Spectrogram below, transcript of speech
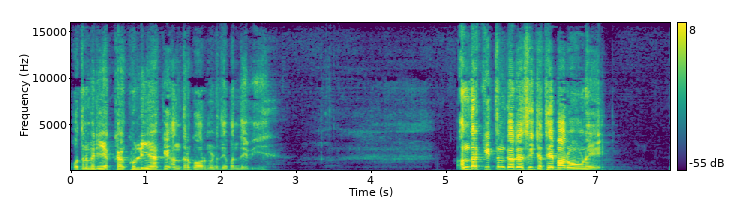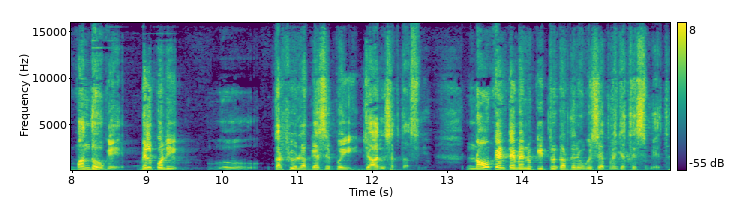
ਉਦੋਂ ਮੇਰੀਆਂ ਅੱਖਾਂ ਖੁੱਲੀਆਂ ਕਿ ਅੰਦਰ ਗਵਰਨਮੈਂਟ ਦੇ ਬੰਦੇ ਵੀ ਹੈ। ਅੰਦਰ ਕੀਰਤਨ ਕਰ ਰਹੇ ਸੀ, ਜਥੇ ਬਾਹਰੋਂ ਆਉਣੇ ਬੰਦ ਹੋ ਗਏ। ਬਿਲਕੁਲ ਹੀ ਕਰਫਿਊ ਲੱਗ ਗਿਆ ਸੀ, ਕੋਈ ਜਾ ਨਹੀਂ ਸਕਦਾ ਸੀ। 9 ਘੰਟੇ ਮੈਨੂੰ ਕੀਰਤਨ ਕਰਦੇ ਨੇ ਹੋ ਗਏ ਸੀ ਆਪਣੇ ਜਥੇ ਸਮੇਤ।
